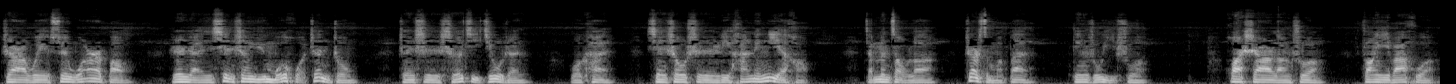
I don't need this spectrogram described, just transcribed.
这二位虽无二宝，仍然现身于魔火阵中，真是舍己救人。我看先收拾李寒灵也好。咱们走了，这儿怎么办？丁如意说。华十二郎说：“放一把火，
